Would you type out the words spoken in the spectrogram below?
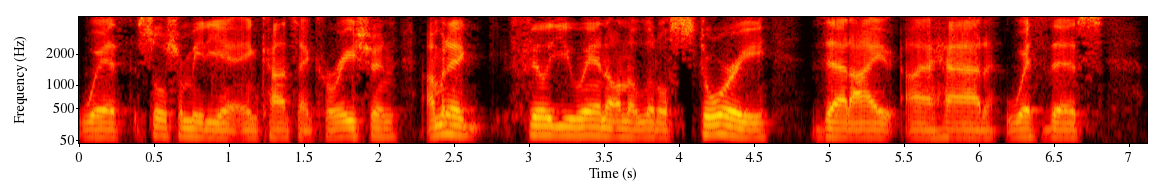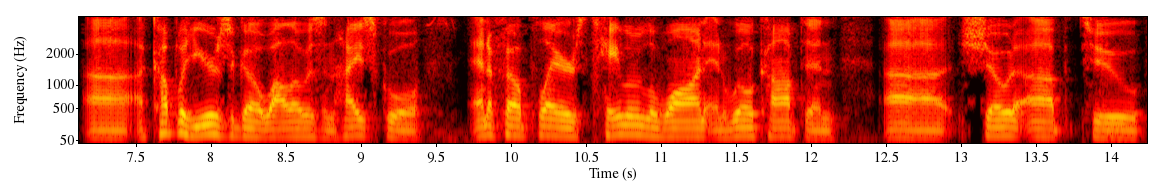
with social media and content creation. I'm going to fill you in on a little story that I, I had with this. Uh, a couple years ago, while I was in high school, NFL players Taylor Lewan and Will Compton uh, showed up to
